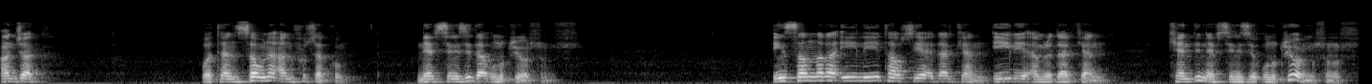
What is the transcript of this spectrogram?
Ancak وَتَنْسَوْنَ أَنْفُسَكُمْ Nefsinizi de unutuyorsunuz. İnsanlara iyiliği tavsiye ederken, iyiliği emrederken kendi nefsinizi unutuyor musunuz?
